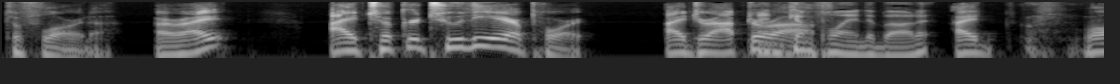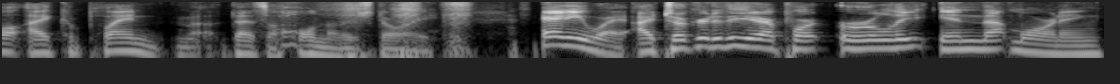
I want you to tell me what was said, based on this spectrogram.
to Florida. All right, I took her to the airport. I dropped her and off. complained about it. I, well, I complained. That's a whole nother story. anyway, I took her to the airport early in that morning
